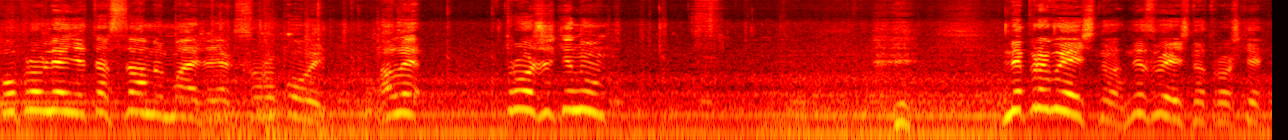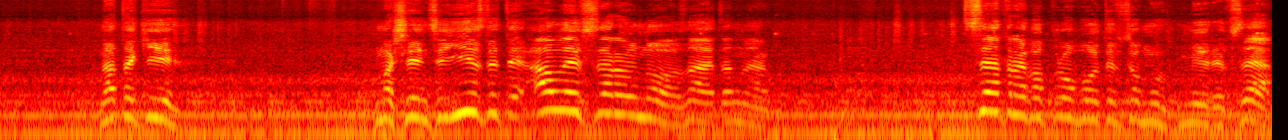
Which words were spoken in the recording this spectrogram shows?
по управлінню те саме майже як 40-й, але трошечки, ну непривично, незвично трошки на такій машинці їздити, але все одно, знаєте, ну як. Все треба пробувати в цьому мірі, все.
